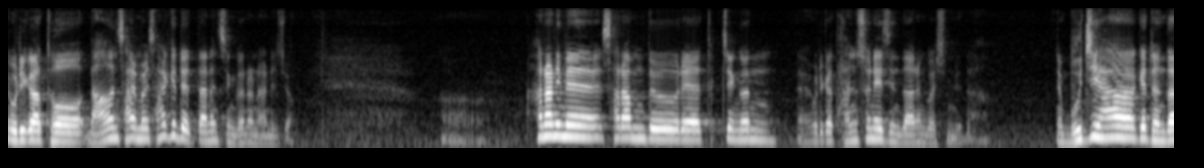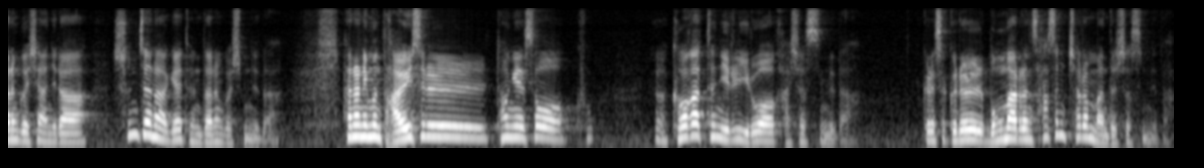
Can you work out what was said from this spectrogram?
우리가 더 나은 삶을 살게 됐다는 증거는 아니죠. 어, 하나님의 사람들의 특징은 네, 우리가 단순해진다는 것입니다. 무지하게 된다는 것이 아니라 순전하게 된다는 것입니다. 하나님은 다윗을 통해서 그, 그와 같은 일을 이루어 가셨습니다. 그래서 그를 목마른 사슴처럼 만드셨습니다.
